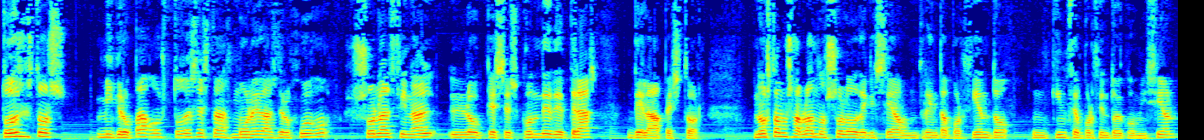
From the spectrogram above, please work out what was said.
Todos estos micropagos, todas estas monedas del juego son al final lo que se esconde detrás de la App Store. No estamos hablando solo de que sea un 30%, un 15% de comisión,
